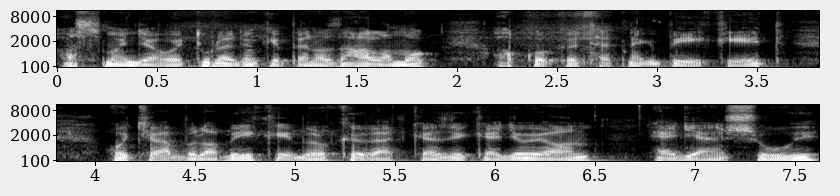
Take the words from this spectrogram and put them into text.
azt mondja, hogy tulajdonképpen az államok akkor köthetnek békét, hogyha ebből a békéből következik egy olyan egyensúly,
